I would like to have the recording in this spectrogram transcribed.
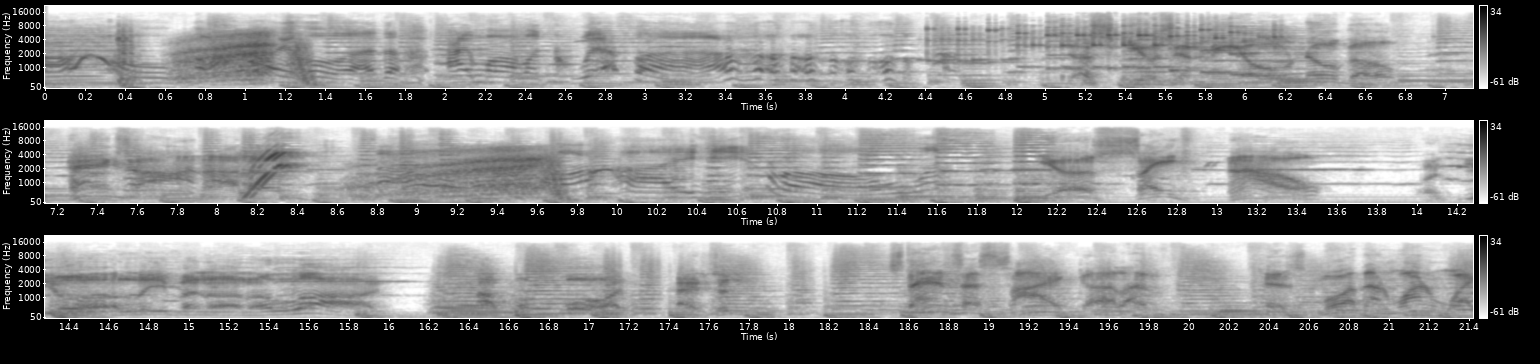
Oh, Hood, I'm all a quiver. Just using me old no-go. More than one way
